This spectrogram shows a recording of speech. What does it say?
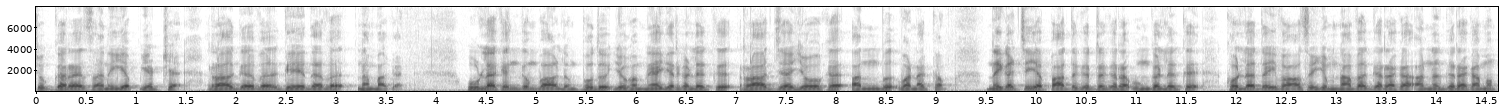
சுக்கர சனியப் யட்ச ராகவ கேதவ நமக உலகெங்கும் வாழும் புது யுகம் நேயர்களுக்கு ராஜ யோக அன்பு வணக்கம். நிகழ்ச்சியை பார்த்துக்கிட்டு இருக்கிற உங்களுக்கு குலதெய்வ ஆசையும் நவகிரக அனுகிரகமும்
